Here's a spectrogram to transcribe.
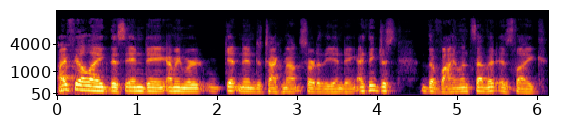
I feel like this ending, I mean, we're getting into talking about sort of the ending. I think just the violence of it is like,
